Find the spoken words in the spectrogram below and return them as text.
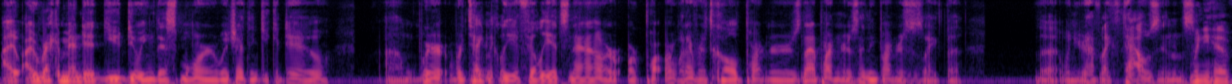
I, I recommended you doing this more, which I think you could do. Um, we're we're technically affiliates now, or or or whatever it's called, partners. Not partners. I think partners is like the the when you have like thousands. when you have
